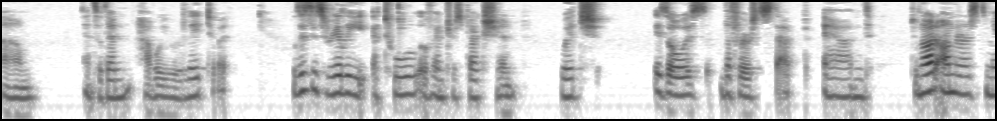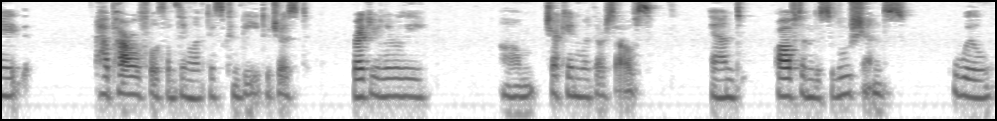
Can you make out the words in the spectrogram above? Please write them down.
Um, and so then how we relate to it. Well, this is really a tool of introspection, which is always the first step. And do not underestimate how powerful something like this can be to just regularly um, check in with ourselves. And often the solutions will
